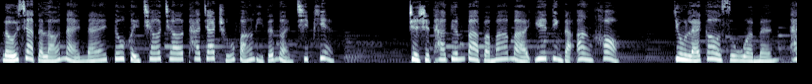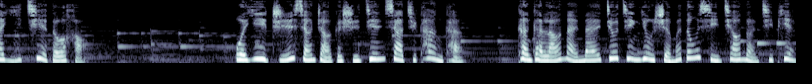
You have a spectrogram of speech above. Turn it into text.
楼下的老奶奶都会敲敲他家厨房里的暖气片，这是他跟爸爸妈妈约定的暗号。用来告诉我们，他一切都好。我一直想找个时间下去看看，看看老奶奶究竟用什么东西敲暖气片。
